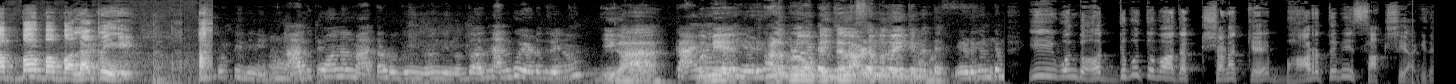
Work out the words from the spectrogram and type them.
ಅಬ್ಬಬ್ಬಬ್ಬ ಲ್ಯಾಟ್ರಿ. ಕೊಟ್ಟಿದ್ದೀನಿ. ಅದು ಫೋನ್ ಅಲ್ಲಿ ಮಾತಾಡೋದು ಇನ್ನೊಂದು ಇನ್ನೊಂದು. ಅದ್ ನನಗೂ ಹೇಳಿದ್ರೇನು? ಈಗ ಮಮ್ಮಿ ಅಳಬಳು ಮೂರು ಗಂಟೆ ಒಬ್ಳಿದ್ದಲ್ಲ ಮದುವೆ ಐತಿ ಎರಡು ಗಂಟೆ ಈ ಒಂದು ಅದ್ಭುತವಾದ ಕ್ಷಣಕ್ಕೆ ಭಾರತವೇ ಸಾಕ್ಷಿಯಾಗಿದೆ.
